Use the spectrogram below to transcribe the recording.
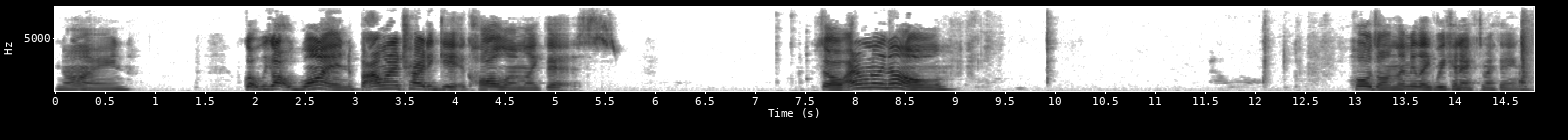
nine. But we got one, but I want to try to get a column like this. So I don't really know. Hold on, let me like reconnect my things.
